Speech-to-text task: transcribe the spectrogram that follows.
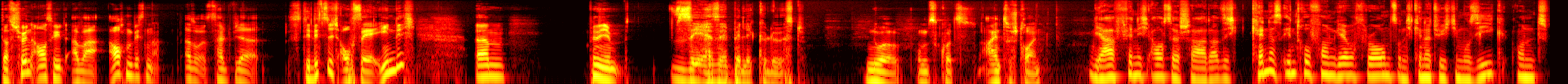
das schön aussieht, aber auch ein bisschen, also ist halt wieder stilistisch auch sehr ähnlich. Ähm, finde ich sehr, sehr billig gelöst. Nur um es kurz einzustreuen. Ja, finde ich auch sehr schade. Also ich kenne das Intro von Game of Thrones und ich kenne natürlich die Musik und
